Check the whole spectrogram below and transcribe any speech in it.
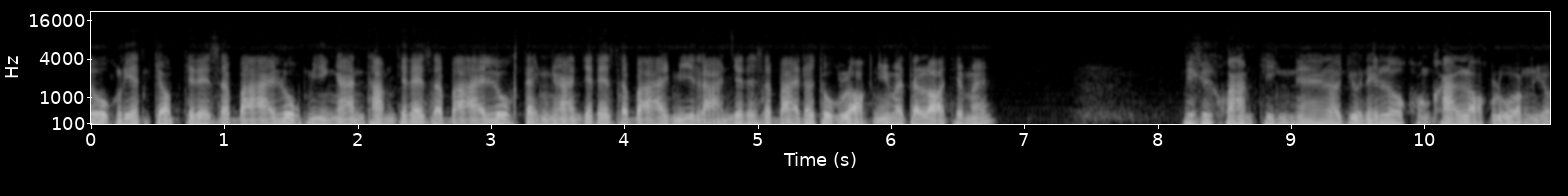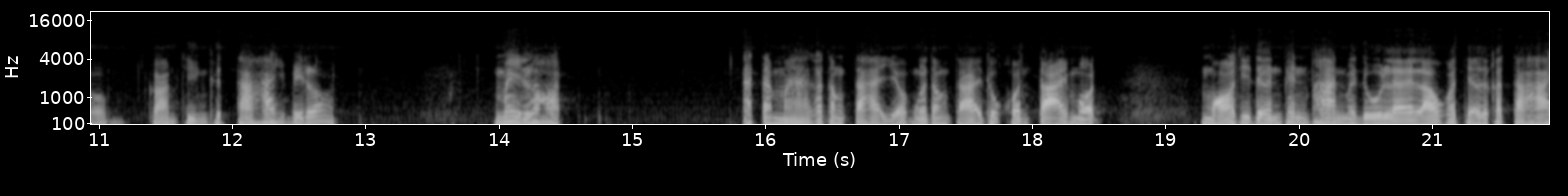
ลูกเรียนจบจะได้สบาย ลูกมีงานทำจะได้สบาย ลูกแต่งงานจะได้สบาย มีหลานจะได้สบาย แล้วถูกหลอกนี้มาตลอดใช่ไหมนี่คือความจริงนะเราอยู่ในโลกของการหลอกลวงโยม ความจริงคือตายไม่รอด ไม่รอดอาตมาก็ต้องตายโยมก็ต้องตายทุกคนตายหมด หมอที่เดินเพ่นพ่านมาดูเลยเราก็เจอแล้วก็ตาย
